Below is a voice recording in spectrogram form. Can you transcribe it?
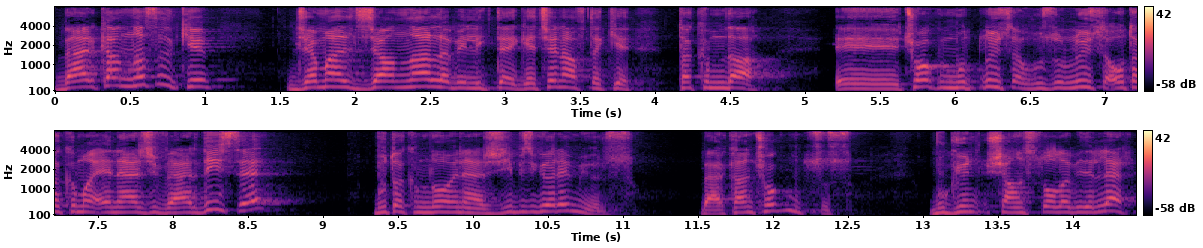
Berkan nasıl ki Cemal Canlar'la birlikte geçen haftaki takımda eee, çok mutluysa, huzurluysa, o takıma enerji verdiyse bu takımda o enerjiyi biz göremiyoruz. Berkan çok mutsuz. Bugün şanslı olabilirler.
